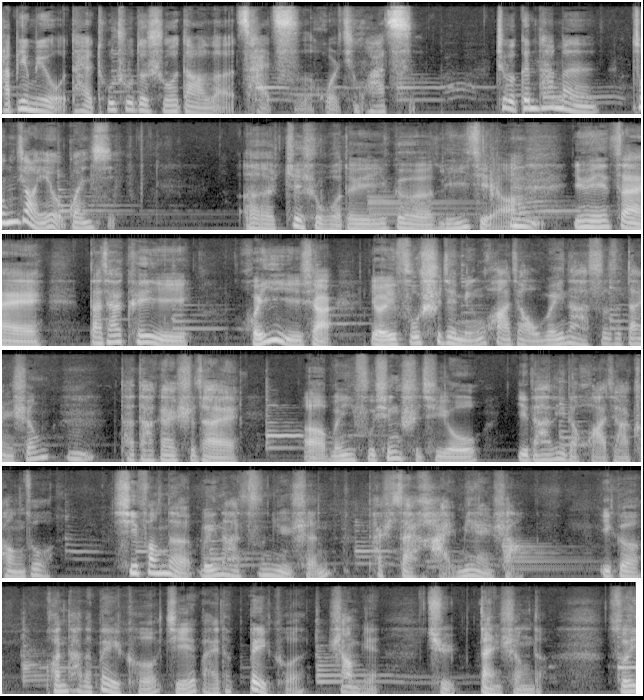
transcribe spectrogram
他并没有太突出的说到了彩瓷或者青花瓷，这个跟他们宗教也有关系。呃，这是我的一个理解啊，嗯，因为在大家可以回忆一下，有一幅世界名画叫《维纳斯的诞生》，嗯，它大概是在，呃，文艺复兴时期由意大利的画家创作。西方的维纳斯女神，她是在海面上，一个宽大的贝壳、洁白的贝壳上面去诞生的，所以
